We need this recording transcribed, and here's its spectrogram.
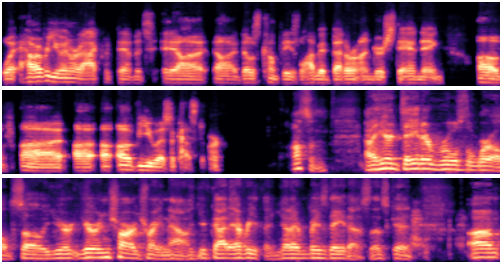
what, however you interact with them, it's uh, uh those companies will have a better understanding of uh, uh, of you as a customer. Awesome. I hear data rules the world. So you're you're in charge right now. You've got everything. You got everybody's data. So that's good. Um,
